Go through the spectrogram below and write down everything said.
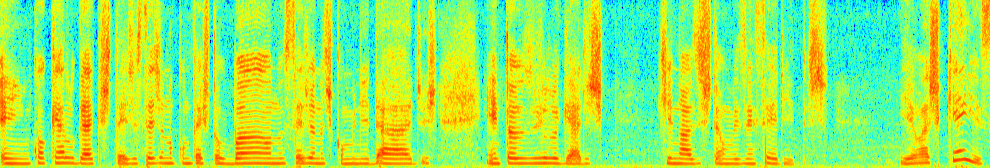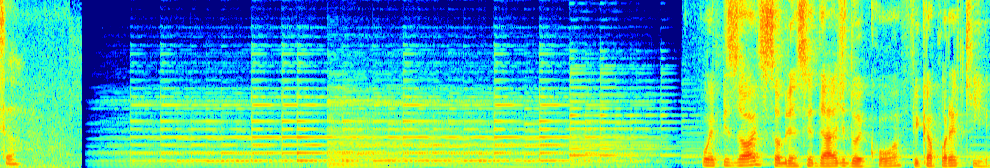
em qualquer lugar que esteja, seja no contexto urbano, seja nas comunidades, em todos os lugares que nós estamos inseridos. E eu acho que é isso. O episódio sobre a ansiedade do ECOA fica por aqui.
